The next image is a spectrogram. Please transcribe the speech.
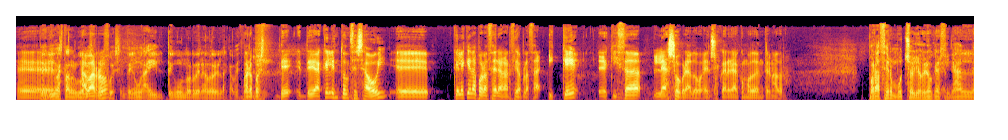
eh, Te digo hasta los Navarro. Tengo, ahí tengo un ordenador en la cabeza. Bueno, pues de, de aquel entonces a hoy, eh, ¿qué le queda por hacer a García Plaza? ¿Y qué eh, quizá le ha sobrado en su carrera como entrenador? Por hacer mucho, yo creo que al final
